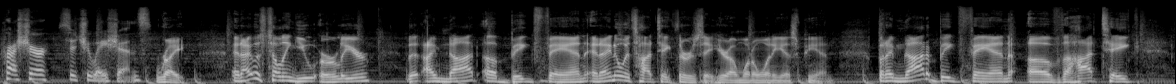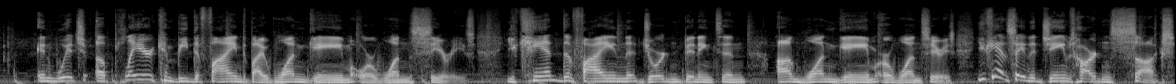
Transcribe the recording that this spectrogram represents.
pressure situations. Right. And I was telling you earlier that I'm not a big fan, and I know it's Hot Take Thursday here on 101 ESPN, but I'm not a big fan of the hot take in which a player can be defined by one game or one series. You can't define Jordan Binnington on one game or one series. You can't say that James Harden sucks,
